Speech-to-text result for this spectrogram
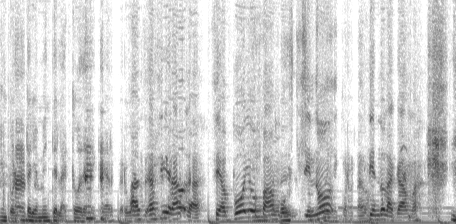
involuntariamente la acabo de recrear, pero bueno. Así, era ahora. Si apoyo, la famo. verdad es que sí Si no, tiendo la cama.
